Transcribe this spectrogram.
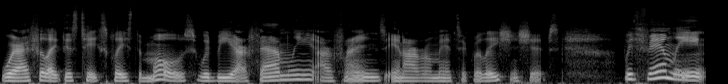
where I feel like this takes place the most would be our family, our friends, and our romantic relationships with family,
